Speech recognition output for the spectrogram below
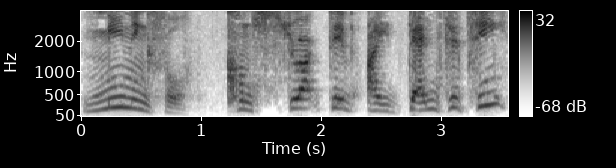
meaningful, constructive identity,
